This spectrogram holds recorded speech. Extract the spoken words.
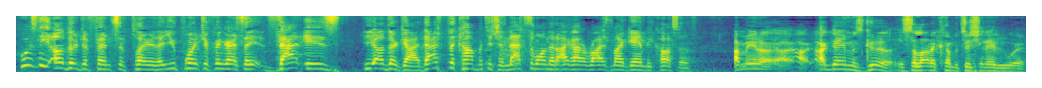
who's the other defensive player that you point your finger at and say that is the other guy? That's the competition. That's the one that I got to rise my game because of. I mean, our, our, our game is good. It's a lot of competition everywhere.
